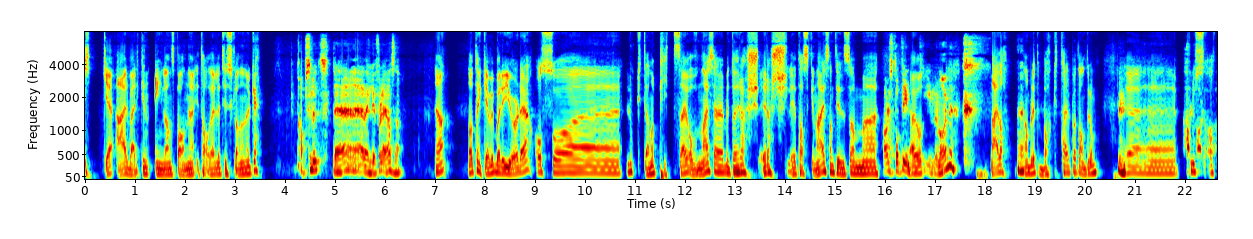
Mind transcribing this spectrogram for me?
ikke er verken England, Spania, Italia eller Tyskland en uke. Absolutt. Det er jeg veldig for det, altså. Ja, Da tenker jeg vi bare gjør det, og så eh, lukter jeg noe pizza i ovnen her, så jeg begynte å ras rasle i tasken her, samtidig som eh, Har den stått inne i jo. på time nå, eller? Nei da, den har blitt bakt her på et annet rom. Eh, pluss at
